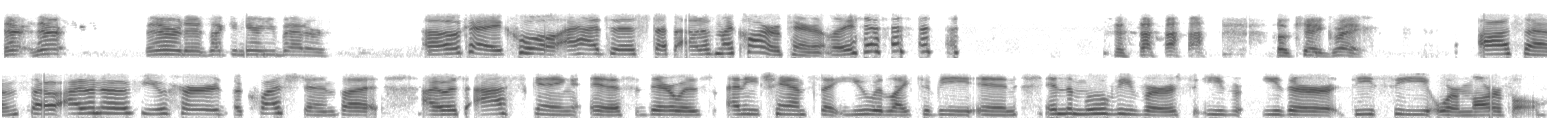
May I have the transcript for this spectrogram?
There, there, there it is. I can hear you better. Okay, cool. I had to step out of my car apparently. okay, great. Awesome. So I don't know if you heard the question, but I was asking if there was any chance that you would like to be in in the movie verse, either, either DC or Marvel.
